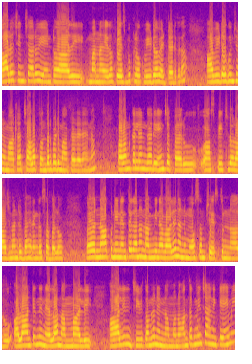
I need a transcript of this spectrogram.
ఆలోచించారు ఏంటో అది మన ఏదో ఫేస్బుక్లో ఒక వీడియో పెట్టాడు కదా. ఆ వీడియో గురించి నేను మాట్లాడి చాలా తొందరపడి మాట్లాడాడు ఆయన. పవన్ కళ్యాణ్ గారు ఏం చెప్పారు ఆ స్పీచ్లో రాజమండ్రి బహిరంగ సభలో? నాకు నేను ఎంతగానో నమ్మిన వాళ్ళే నన్ను మోసం చేస్తున్నారు. అలాంటిది నేను ఎలా నమ్మాలి? ఆలీని జీవితంలో నేను నమ్మను. అంతకుమించి ఆయనకి ఏమీ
